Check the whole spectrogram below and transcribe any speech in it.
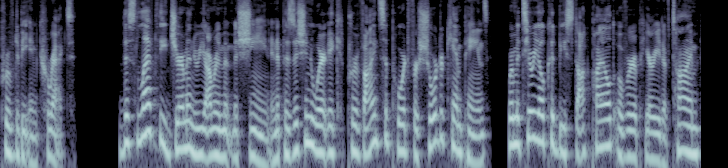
prove to be incorrect. This left the German rearmament machine in a position where it could provide support for shorter campaigns where material could be stockpiled over a period of time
